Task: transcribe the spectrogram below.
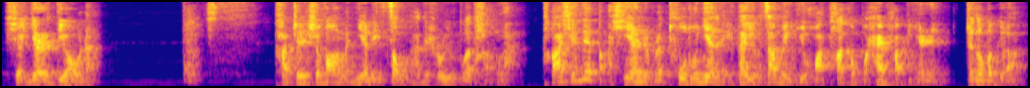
小烟叼着，他真是忘了聂磊揍他的时候有多疼了。他现在打心眼里边突突聂磊，但有这么一句话，他可不害怕别人，知道不，哥？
